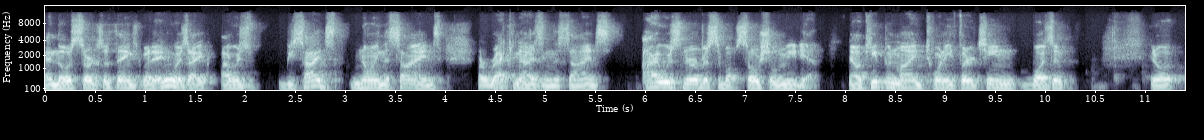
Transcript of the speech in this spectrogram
And those sorts of things. But anyways, I, I was besides knowing the signs or recognizing the signs, I was nervous about social media now, keep in mind, 2013 wasn't, you know,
